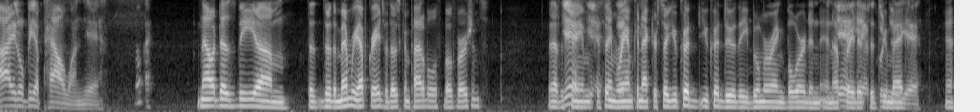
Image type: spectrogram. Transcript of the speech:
Uh, it'll be a PAL one, yeah. Okay. Now, does the um, The, do the memory upgrades are those compatible with both versions? They have the Yeah, same yeah, the same yeah. RAM connector, so you could you could do the boomerang board and, and upgrade it to two do, megs. yeah. Yeah,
